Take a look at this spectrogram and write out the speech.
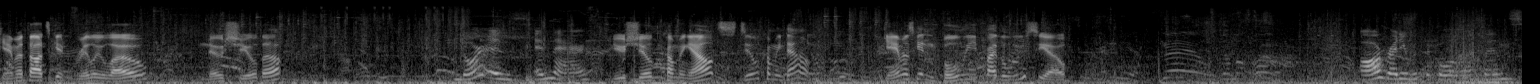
Gamma thoughts get really low. No shield up. Nor is in there. New shield coming out. Still coming down. Gamma's getting bullied by the Lucio. Already with the cool weapons.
